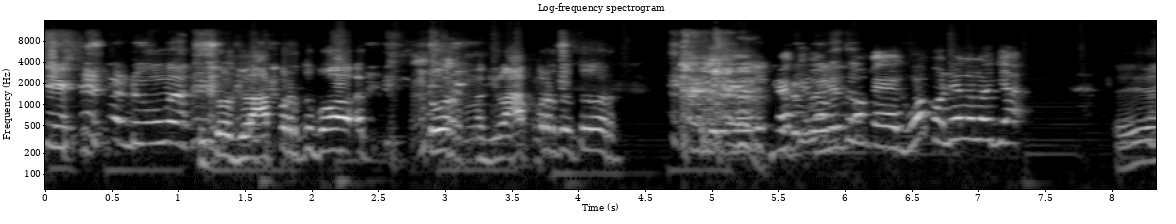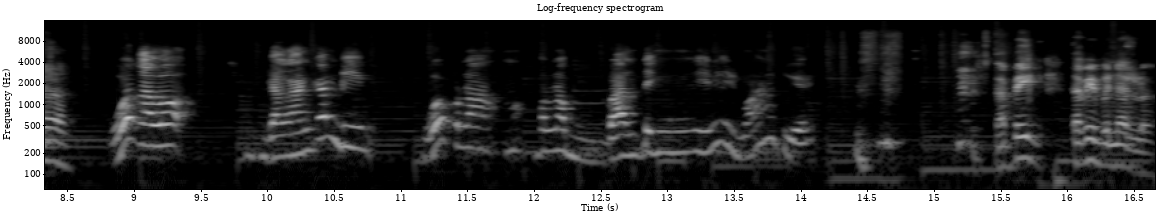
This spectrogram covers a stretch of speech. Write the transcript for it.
ngedumel itu lagi lapar tuh bo. Tur lagi lapar tuh tur. Berarti lo, kayak gue model lo ja. Iya Gue kalau jangankan di gue pernah pernah banting ini di mana tuh ya? tapi tapi bener loh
